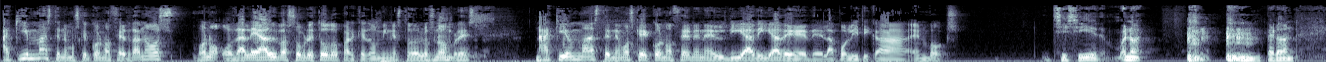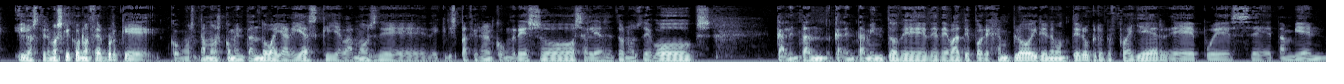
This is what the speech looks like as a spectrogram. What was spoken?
¿A quién más tenemos que conocer? Danos, bueno, o dale Alba sobre todo, para que domines todos los nombres. ¿A quién más tenemos que conocer en el día a día de, la política en Vox? Sí, sí. Bueno, perdón. Y los tenemos que conocer porque, como estamos comentando, vaya días que llevamos de, de crispación en el Congreso, salidas de tonos de Vox, calentamiento de, de debate, por ejemplo, Irene Montero, creo que fue ayer, eh, pues eh, también,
